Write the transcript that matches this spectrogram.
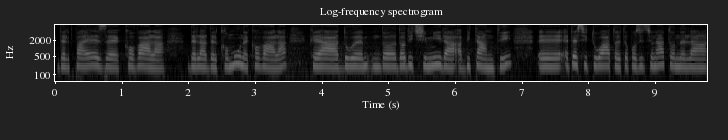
del paese Covala, della, del comune Covala, che ha 12.000 abitanti eh, ed è situato ed è posizionato nella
